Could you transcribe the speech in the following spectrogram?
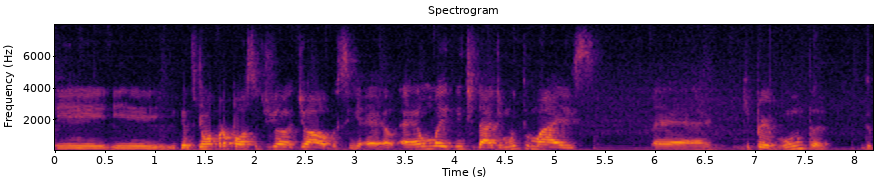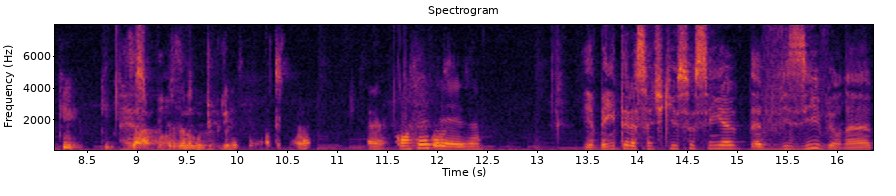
E, e dentro de uma proposta de, de algo, assim, é, é uma identidade muito mais é, que pergunta do que, que sei lá, trazendo algum tipo de resposta. É. Com certeza. E é bem interessante que isso assim é, é visível, né?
